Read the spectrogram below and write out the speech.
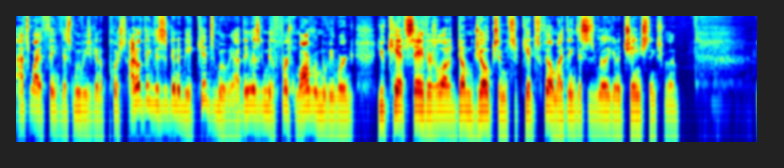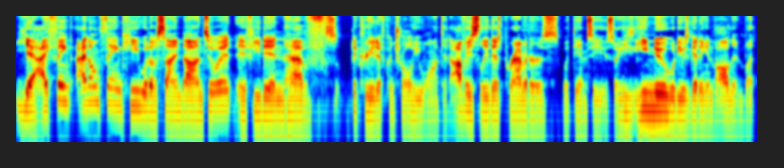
that's why I think this movie's going to push. I don't think this is going to be a kids movie. I think this is going to be the first Marvel movie where you can't say there's a lot of dumb jokes and it's a kids film. I think this is really going to change things for them. Yeah, I think I don't think he would have signed on to it if he didn't have the creative control he wanted. Obviously, there's parameters with the MCU, so he he knew what he was getting involved in. But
